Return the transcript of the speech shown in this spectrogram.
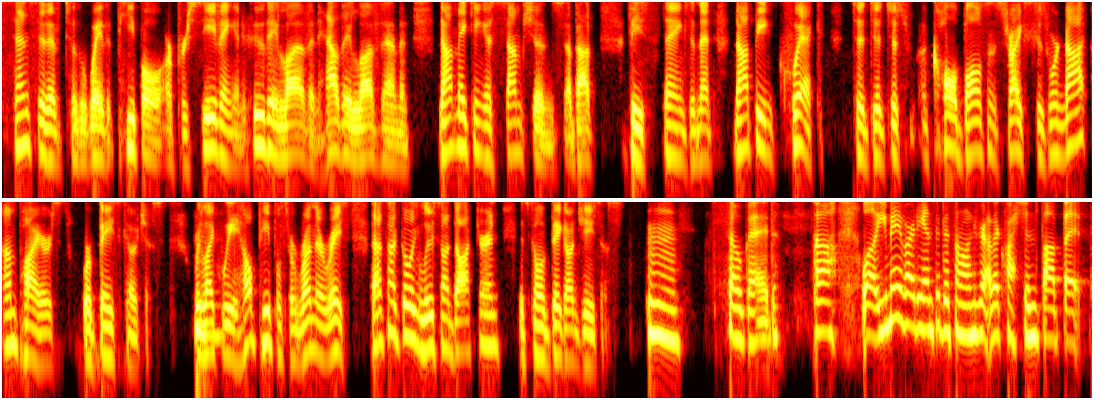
sensitive to the way that people are perceiving and who they love and how they love them and not making assumptions about these things and then not being quick to, to just call balls and strikes because we're not umpires, we're base coaches. We're mm-hmm. like, we help people to run their race. That's not going loose on doctrine, it's going big on Jesus. Mm, so good. Uh, well, you may have already answered this on one of your other questions, Bob, but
